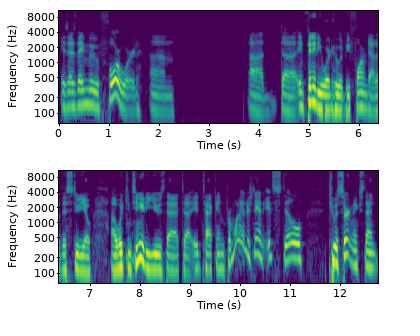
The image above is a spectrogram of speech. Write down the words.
is as they move forward, um, uh, the Infinity Ward, who would be formed out of this studio, uh, would continue to use that uh, id Tech. And from what I understand, it's still, to a certain extent,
